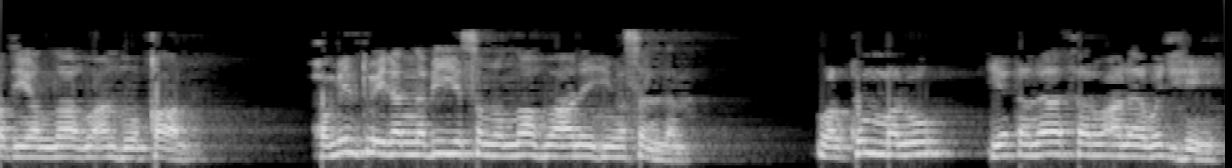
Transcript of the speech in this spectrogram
رضي الله عنه قال حملت إلى النبي صلى الله عليه وسلم والقمل يتناثر على وجهه.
